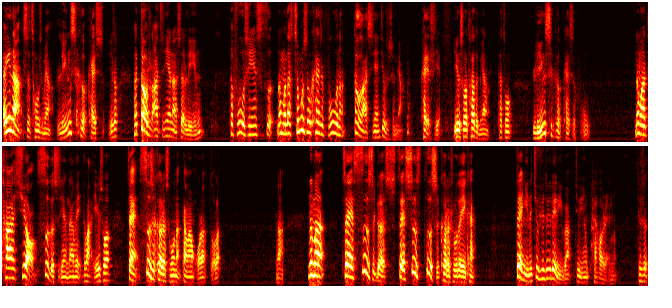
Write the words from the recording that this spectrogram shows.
，A 呢是从什么呀零时刻开始，也就是说它到达时间呢是零，它服务时间是四，那么它什么时候开始服务呢？到达时间就是什么呀？开始时间，也就是说它怎么样？它从零时刻开始服务，那么它需要四个时间单位对吧？也就是说在四十刻的时候呢干完活了走了。啊，那么在四十个在四四十刻的时候，大家一看，在你的就绪队列里边就已经排好人了，就是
